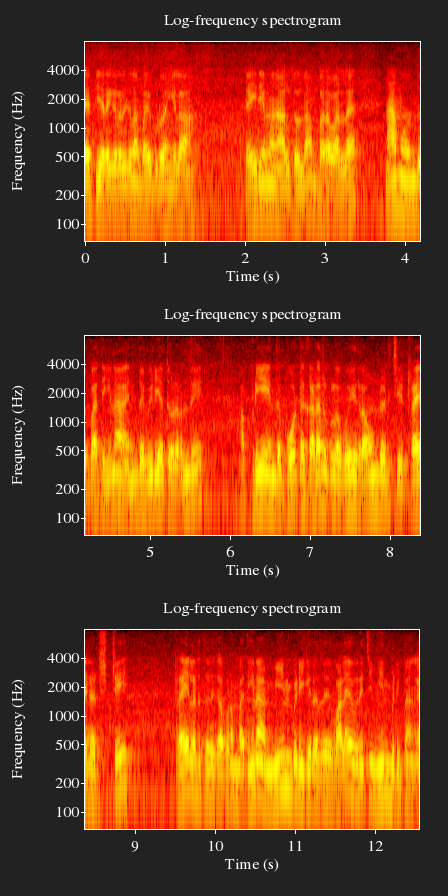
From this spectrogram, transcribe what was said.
ஏற்றி இறக்குறதுக்கெல்லாம் பயப்படுவாங்களா? தைரியமான ஆட்கள் தான். பரவாயில்ல. நாம் வந்து பார்த்திங்கன்னா இந்த வீடியோ தொடர்ந்து அப்படியே இந்த போட்டை கடலுக்குள்ளே போய் ரவுண்ட் அடித்து ட்ரையல் அடிச்சுட்டு ட்ரையல் எடுத்ததுக்கப்புறம் பார்த்திங்கன்னா மீன் பிடிக்கிறது வலையை விரித்து மீன் பிடிப்பாங்க.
